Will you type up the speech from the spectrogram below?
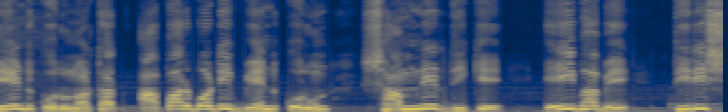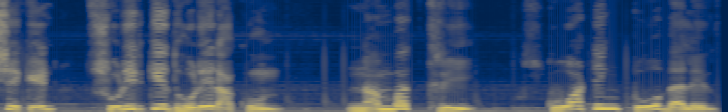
বেন্ড করুন, অর্থাৎ আপার বডি বেন্ড করুন সামনের দিকে। এইভাবে তিরিশ সেকেন্ড শরীরকে ধরে রাখুন। Number three squatting toe balance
